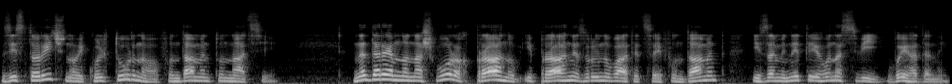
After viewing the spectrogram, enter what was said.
з історичного і культурного фундаменту нації. Недаремно наш ворог прагнув і прагне зруйнувати цей фундамент і замінити його на свій, вигаданий.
